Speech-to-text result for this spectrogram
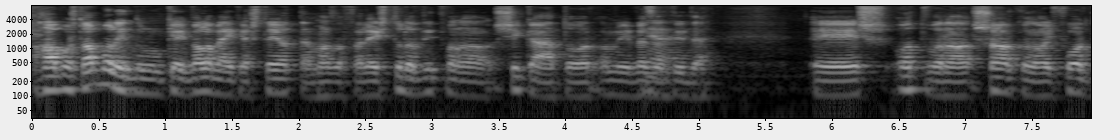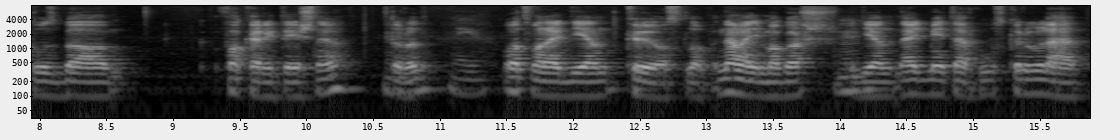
ha most abból indulunk ki, hogy valamelyik este jöttem hazafelé, és tudod, itt van a sikátor, ami vezet Ja. ide, és ott van a sarkon, ahogy fordulsz be a fakerítésnél, tudod, Igen. ott van egy ilyen kőoszlop, nem egy magas, egy ilyen 1 méter 20 körül lehet,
